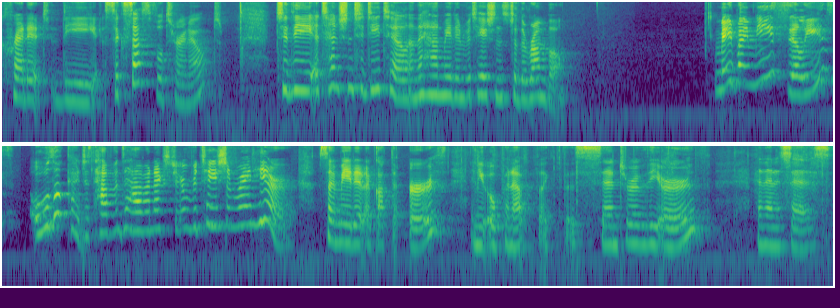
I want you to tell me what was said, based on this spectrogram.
credit the successful turnout to the attention to detail in the handmade invitations to the Rumble. Made by me, sillies! Oh look, I just happen to have an extra invitation right here. So I made it, I've got the earth, and you open up like the center of the earth, and then it says,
